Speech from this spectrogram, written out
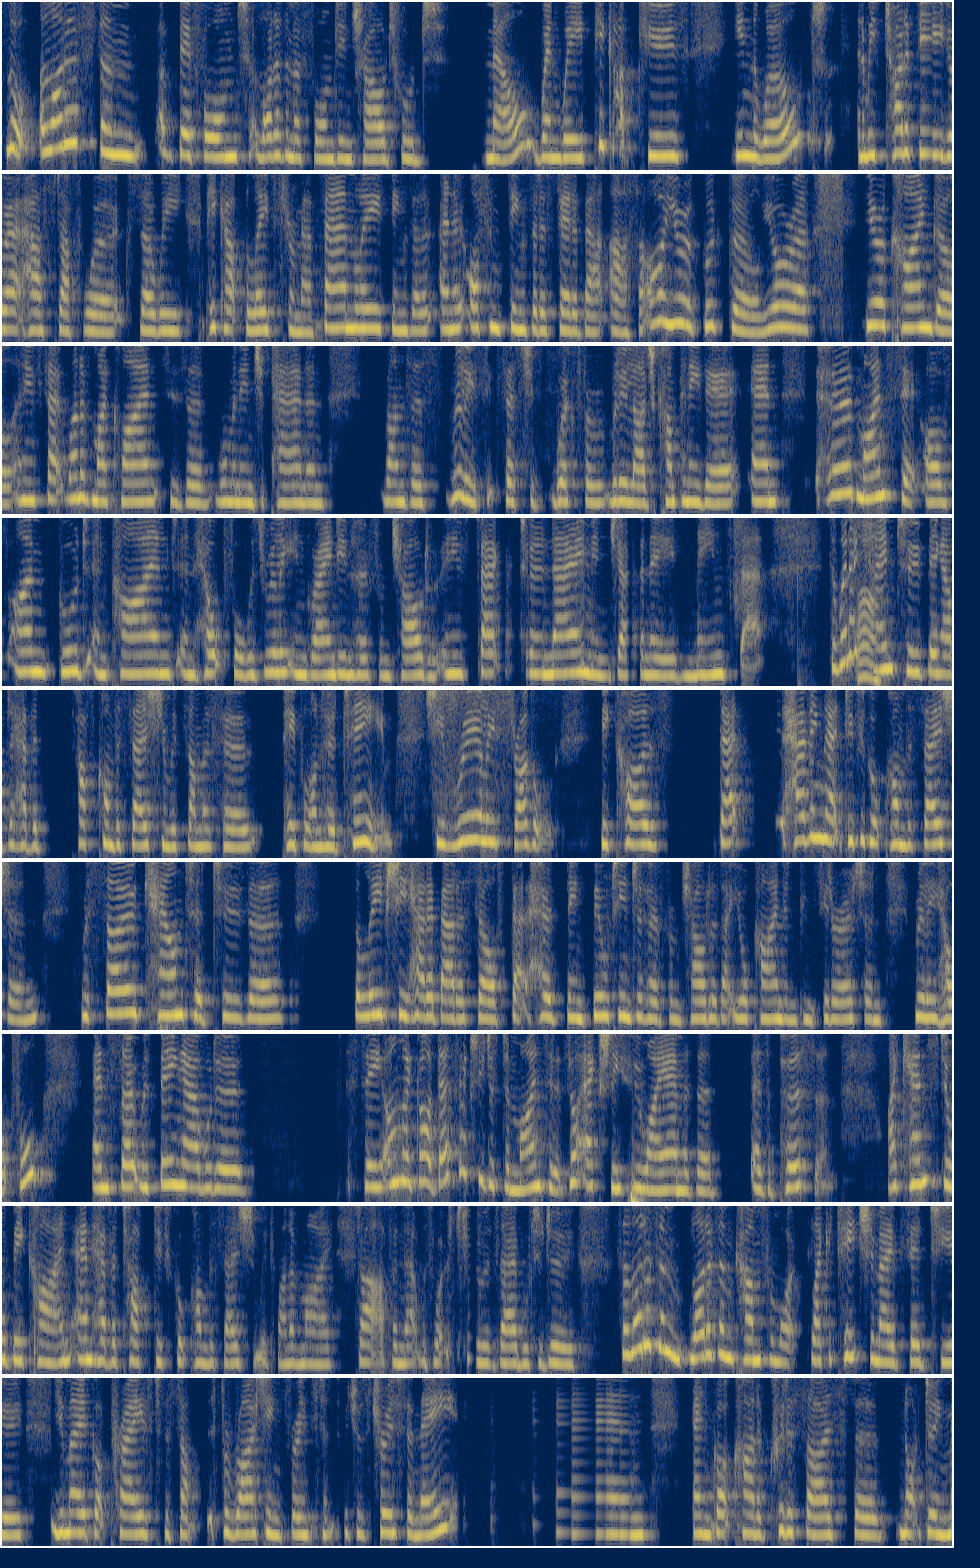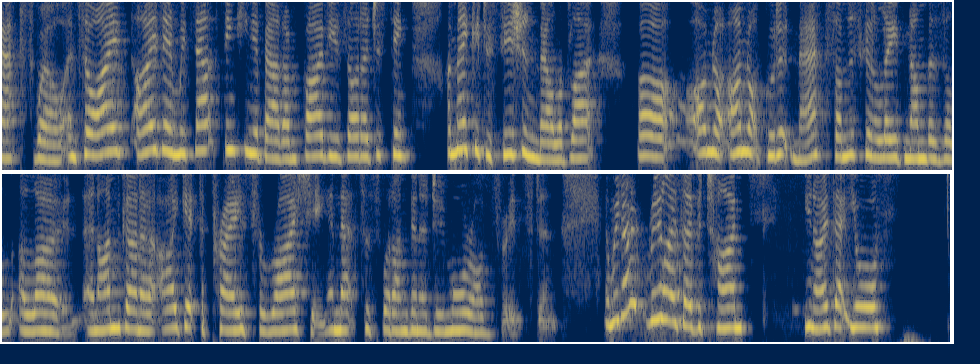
Look, a lot of them they're formed. A lot of them are formed in childhood. Mel, when we pick up cues in the world and we try to figure out how stuff works. So we pick up beliefs from our family, things that, are, and often things that are said about us. Oh, you're a good girl. You're a, you're a kind girl. And in fact, one of my clients is a woman in Japan and runs a really success. She works for a really large company there, and her mindset of I'm good and kind and helpful was really ingrained in her from childhood. And in fact, her name in Japanese means that. So when it oh. came to being able to have a tough conversation with some of her people on her team, she really struggled because that having that difficult conversation was so counter to the belief she had about herself that had been built into her from childhood that you're kind and considerate and really helpful. And so it was being able to see, oh my God, that's actually just a mindset. It's not actually who I am as a as a person. I can still be kind and have a tough, difficult conversation with one of my staff, and that was what she was able to do. So a lot of them, a lot of them come from what, like a teacher may have said to you. You may have got praised for some for writing, for instance, which was true for me, and and got kind of criticized for not doing maths well. And so I, I then, without thinking about it, I'm five years old, I just think, I make a decision, Mel, of like, oh, I'm not, I'm not good at maths. I'm just going to leave numbers al- alone. And I'm going to, I get the praise for writing. And that's just what I'm going to do more of, for instance. And we don't realize over time, you know, that you're,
